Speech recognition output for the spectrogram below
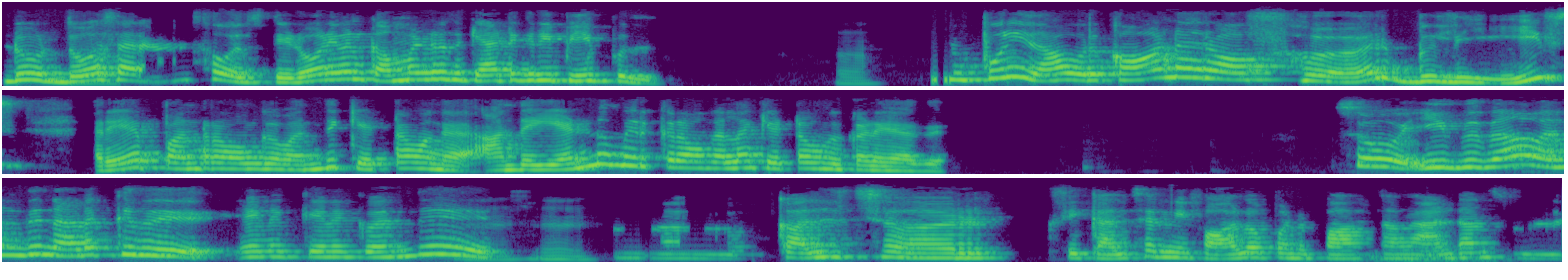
dude those are assholes they don't even come under the category people. புரியுதா? ஒரு corner of her believes rape பண்றவங்க வந்து கெட்டவங்க. அந்த எண்ணம் இருக்கிறவங்க எல்லாம் கெட்டவங்க கிடையாது. சோ இதுதான் வந்து நடக்குது. எனக்கு எனக்கு வந்து. கல்ச்சர் சி கல்ச்சர் நீ ஃபாலோ பண்ணுப்பா நான் வேண்டாம்னு சொல்லல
